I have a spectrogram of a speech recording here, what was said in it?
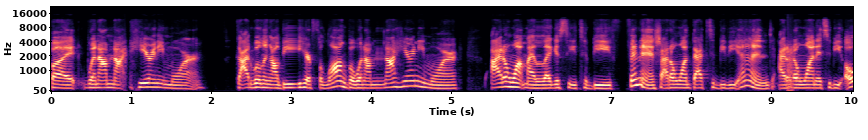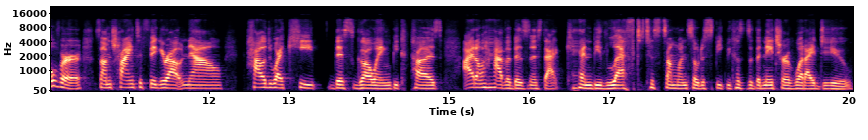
But when I'm not here anymore, God willing, I'll be here for long. But when I'm not here anymore, I don't want my legacy to be finished. I don't want that to be the end. I don't want it to be over. So I'm trying to figure out now how do I keep this going because I don't have a business that can be left to someone, so to speak, because of the nature of what I do.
